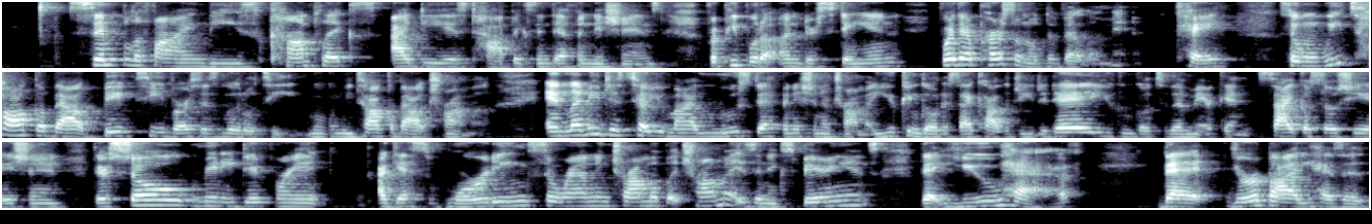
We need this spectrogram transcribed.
simplifying these complex ideas, topics, and definitions for people to understand for their personal development. Okay. So when we talk about big T versus little t, when we talk about trauma, and let me just tell you my loose definition of trauma. You can go to Psychology Today, you can go to the American Psych Association. There's so many different I guess, wording surrounding trauma, but trauma is an experience that you have that your body has a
